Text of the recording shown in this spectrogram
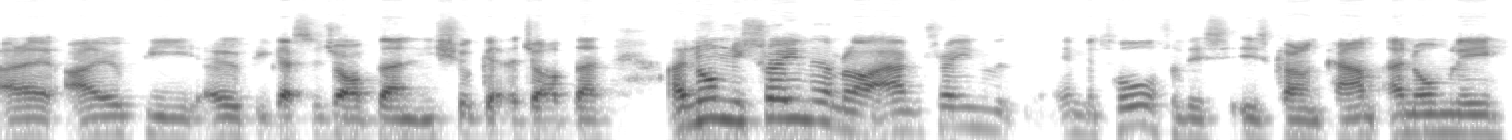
I, I hope he, I hope he gets the job done. He should get the job done. I normally train with him a lot. I haven't trained with him at all for this his current camp. I normally.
